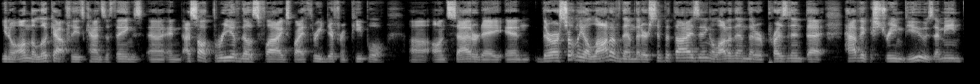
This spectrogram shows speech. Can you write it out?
you know on the lookout for these kinds of things. Uh, and I saw three of those flags by three different people uh, on Saturday. And there are certainly a lot of them that are sympathizing, a lot of them that are present that have extreme views. I mean,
